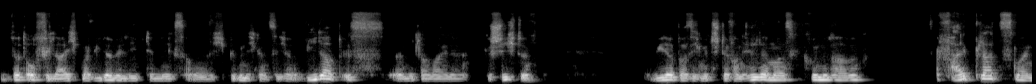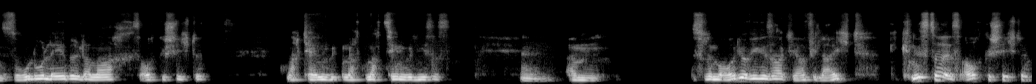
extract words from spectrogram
wird auch vielleicht mal wiederbelebt demnächst, aber ich bin mir nicht ganz sicher. Wiedab ist äh, mittlerweile Geschichte. Wiedab, was ich mit Stefan Hill damals gegründet habe. Falkplatz, mein Solo-Label danach, ist auch Geschichte. Nach, ten, nach, nach zehn Releases. Mhm. Ähm, Slim Audio, wie gesagt, ja, vielleicht. Knister ist auch Geschichte.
